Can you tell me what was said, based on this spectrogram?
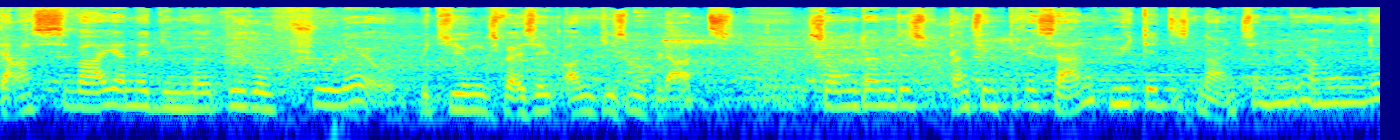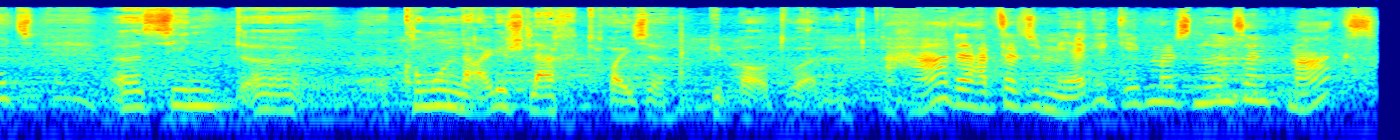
das war ja nicht immer Berufsschule, beziehungsweise an diesem Platz, sondern das ist ganz interessant, Mitte des 19. Jahrhunderts äh, sind äh, kommunale Schlachthäuser gebaut worden. Aha, da hat es also mehr gegeben als nur in St. Marx?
